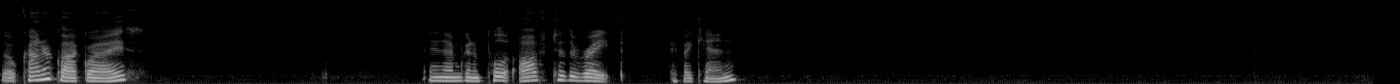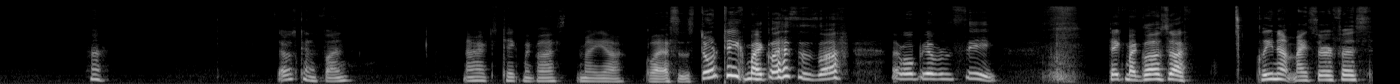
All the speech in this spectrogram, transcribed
So counterclockwise. And I'm going to pull it off to the right if I can. That was kind of fun. Now I have to take my glass, my uh, glasses. Don't take my glasses off. I won't be able to see. Take my gloves off. Clean up my surface.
